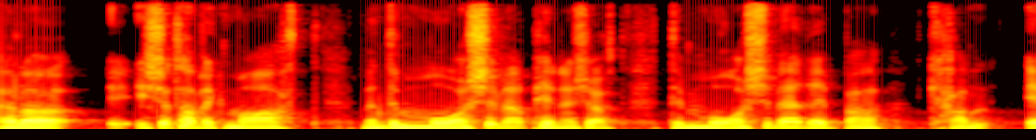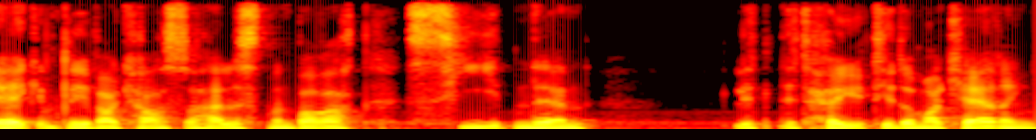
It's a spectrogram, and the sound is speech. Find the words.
Eller ikke ta vekk mat, men det må ikke være pinnekjøtt. Det må ikke være ribba. Kan egentlig være hva som helst, men bare at siden det er en litt, litt høytid og markering,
